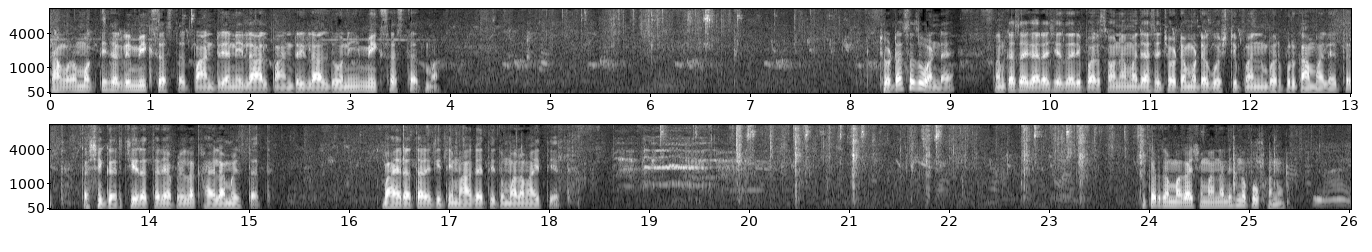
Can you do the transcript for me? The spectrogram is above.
त्यामुळं मग ती सगळी मिक्स असतात. पांढरी आणि लाल पांढरी लाल दोन्ही मिक्स असतात मग. छोटासाच वंडा आहे. पण कसं आहे घराशेजारी परसवण्यामध्ये अशा छोट्या मोठ्या गोष्टी पण भरपूर कामाला येतात. कशी घरची रताळी आपल्याला खायला मिळतात. बाहेर रताळे किती महाग आहेत ते तुम्हाला माहिती आहेत. तिकडचं मगाशी म्हणालीस नको खाणू नाही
